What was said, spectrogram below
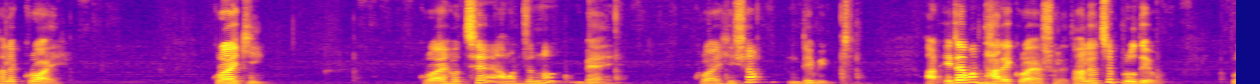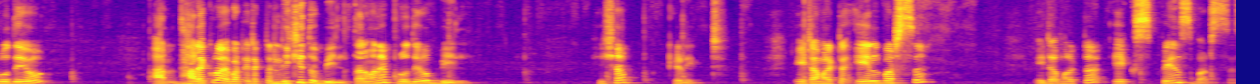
তাহলে ক্রয়। ক্রয় কি? ক্রয় হচ্ছে আমার জন্য ব্যয়, ক্রয় হিসাব ডেবিট আর এটা আমার ধারে ক্রয় আসলে, তাহলে হচ্ছে প্রদেয়। প্রদেয় আর ধারে ক্রয় বাট এটা একটা লিখিত বিল, তার মানে প্রদেয় বিল, হিসাব ক্রেডিট এটা আমার একটা এল বাড়ছে, এটা আমার একটা এক্সপেন্স বাড়ছে।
